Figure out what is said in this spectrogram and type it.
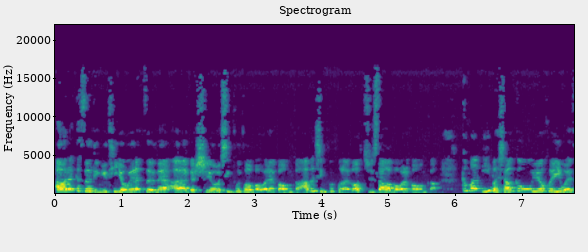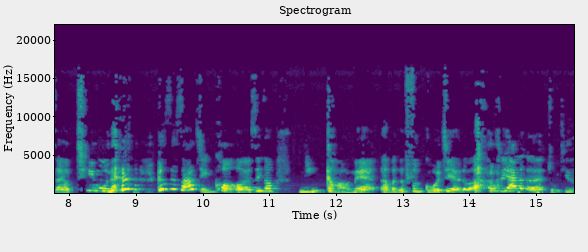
啊，后来搿首第二天约会了之后呢，阿拉搿室友兴冲冲个跑回来帮我讲，也勿是兴冲冲了，老沮丧个跑回来帮我讲。葛末伊勿想跟我约会，伊为啥要亲我呢？搿是啥情情况？哦。所以讲，人讲呢，啊，不是分国界的吧？所以阿拉搿个主题是，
